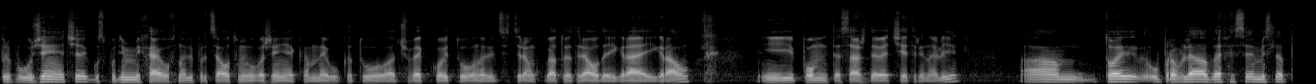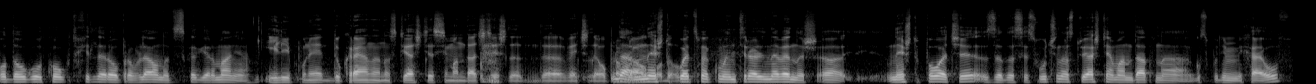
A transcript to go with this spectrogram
При положение, че господин Михайлов, нали, при цялото ми уважение към него, като човек, който, нали, цитирам, когато е трябвало да играе, е играл, и помните САЩ 9-4, нали, а, той управлява БФС, мисля, по-дълго, отколкото Хитлер е управлявал нацистска Германия. Или поне до края на настоящия си мандат ще да, да вече да е управлява Да, нещо, по-дълго. което сме коментирали неведнъж. А, нещо повече, за да се случи настоящия мандат на господин Михайлов,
